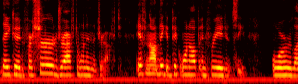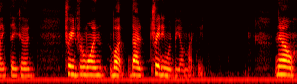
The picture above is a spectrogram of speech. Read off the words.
they could for sure draft one in the draft if not they could pick one up in free agency or like they could trade for one, but that trading would be unlikely. Now,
